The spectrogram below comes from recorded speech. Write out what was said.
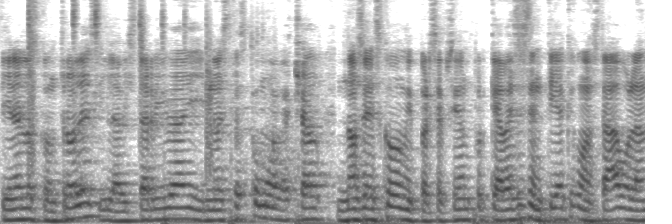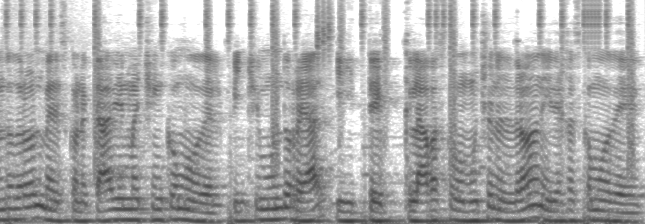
tienes los controles y la vista arriba y no estás como agachado. No sé, es como mi percepción, porque a veces sentía que cuando estaba volando dron me desconectaba bien machín como del pinche mundo real y te clavas como mucho en el dron y dejas como de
